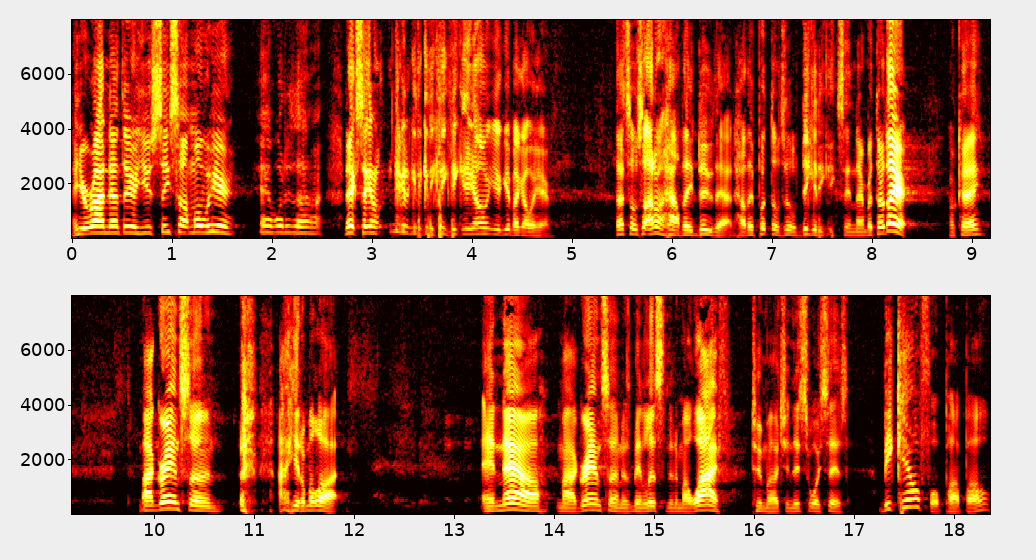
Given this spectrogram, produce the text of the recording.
and you're riding down there, you see something over here. Yeah, what is that? Next thing you know, you get back over here. That's those, I don't know how they do that, how they put those little diggity kicks in there, but they're there. Okay? My grandson, I hit him a lot. And now my grandson has been listening to my wife too much, and this is what he says Be careful, Papa.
